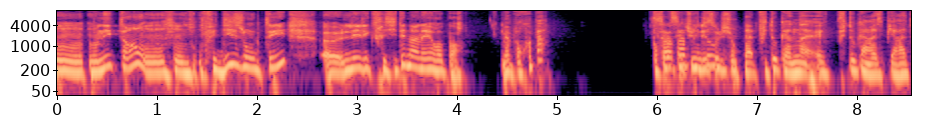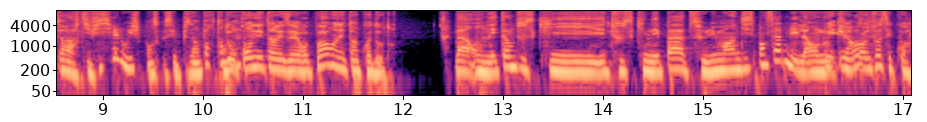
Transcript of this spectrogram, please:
on, on éteint, on, on fait disjoncter euh, l'électricité d'un aéroport. Mais pourquoi pas? Ça, c'est une des solutions. bah, plutôt qu'un plutôt qu'un respirateur artificiel, oui, je pense que c'est plus important. Donc on éteint les aéroports, on éteint quoi d'autre? Bah, on éteint tout ce qui tout ce qui n'est pas absolument indispensable. Et là, en Mais l'occurrence, encore une fois, c'est quoi?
